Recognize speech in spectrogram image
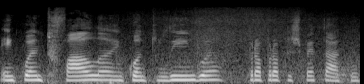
enquanto fala, enquanto língua para o próprio espetáculo.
